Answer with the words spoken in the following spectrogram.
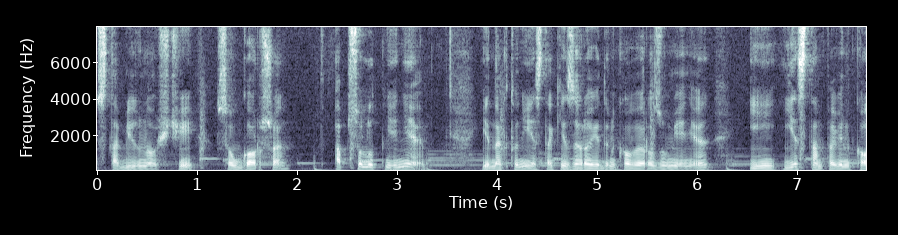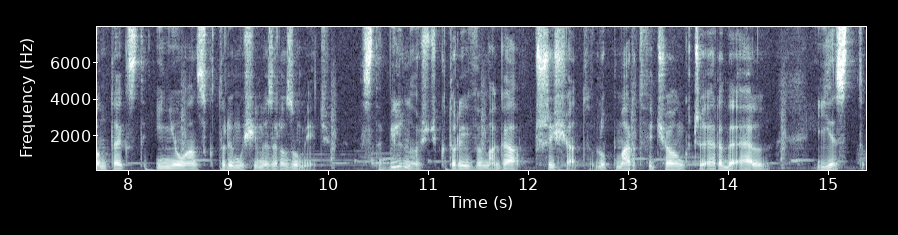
stabilności są gorsze? Absolutnie nie. Jednak to nie jest takie zero-jedynkowe rozumienie i jest tam pewien kontekst i niuans, który musimy zrozumieć. Stabilność, której wymaga przysiad lub martwy ciąg czy RDL, jest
